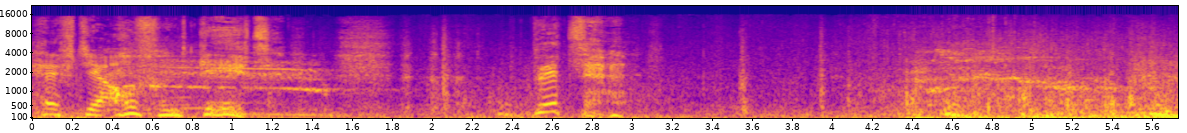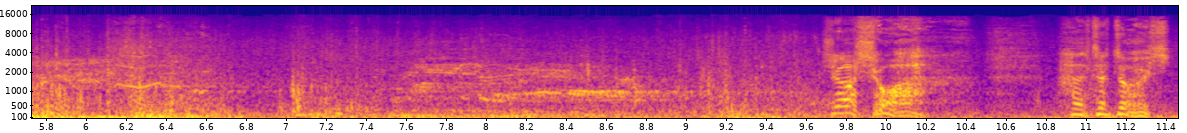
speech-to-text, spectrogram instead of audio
Helft ihr auf und geht. Bitte. Joshua, halte durch.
